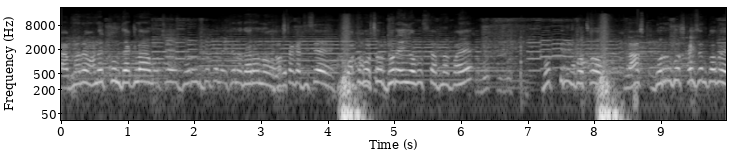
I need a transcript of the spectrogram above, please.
আপনারা অনেকক্ষণ দেখলাম হচ্ছে গরুর দোকান এখানে দাঁড়ানো। দশ টাকা দিছে। কত বছর ধরে এই অবস্থা আপনার পায়ে? বত্রিশ বছর। লাস্ট গরুর গোশ খাইছেন কবে?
